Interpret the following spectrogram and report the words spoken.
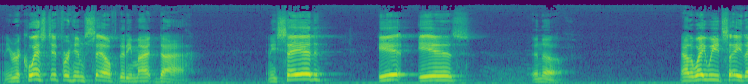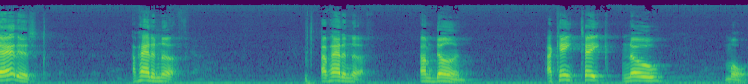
and he requested for himself that he might die. And he said, It is enough. Now, the way we'd say that is, I've had enough. I've had enough. I'm done. I can't take no more.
